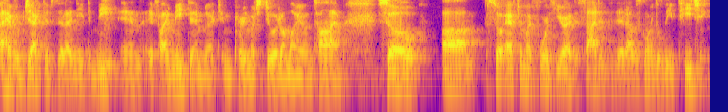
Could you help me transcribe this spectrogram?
I have objectives that I need to meet, and if I meet them, I can pretty much do it on my own time. So um, so after my fourth year, I decided that I was going to leave teaching.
